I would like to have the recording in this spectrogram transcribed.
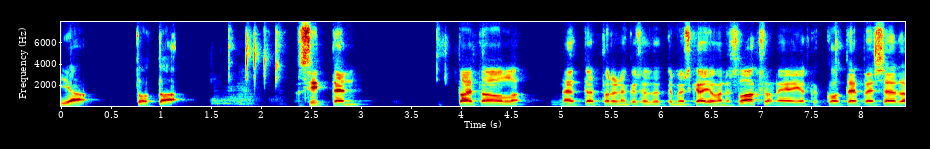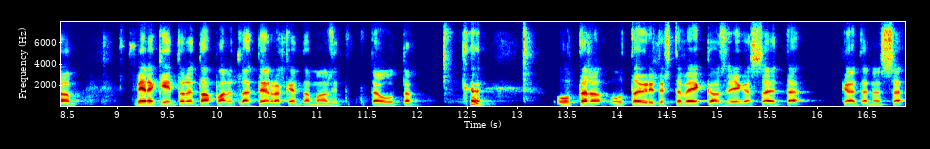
Ja tota, sitten taitaa olla, näyttää todennäköiseltä, että myöskään Johannes Laaksonen ei jatka KTPssä. Ja tämä on mielenkiintoinen tapa nyt lähteä rakentamaan sitten tätä uutta, uutta, uutta yritystä Veikkausliigassa, että käytännössä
